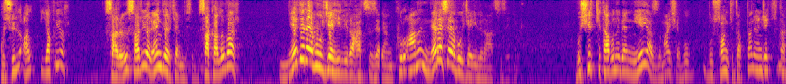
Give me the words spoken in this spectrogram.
Gusül al, yapıyor. Sarığı sarıyor en görkemlisini. Sakalı var. Nedir Ebu Cehil'i rahatsız eden? Kur'an'ın neresi Ebu Cehil'i rahatsız ediyor? Bu şirk kitabını ben niye yazdım Ayşe? Bu, bu son kitaptan önceki kitap.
